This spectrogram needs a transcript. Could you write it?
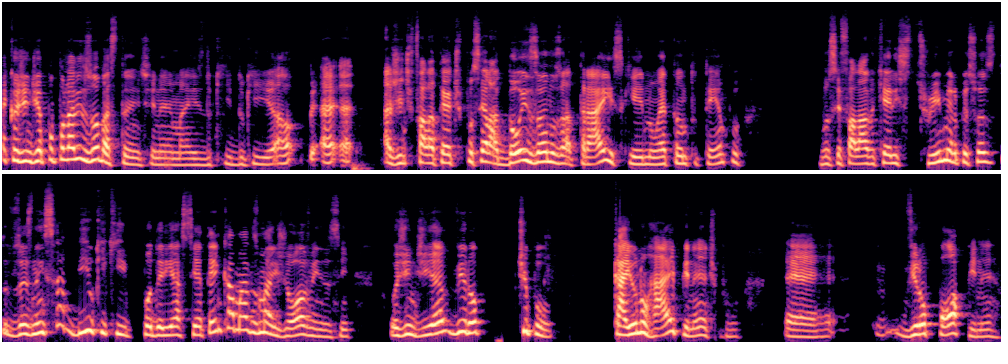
É que hoje em dia popularizou bastante, né? Mais do que. Do que a, a- a gente fala até, tipo, sei lá, dois anos atrás, que não é tanto tempo, você falava que era streamer, pessoas às vezes nem sabiam o que, que poderia ser, até em camadas mais jovens, assim. Hoje em dia virou, tipo, caiu no hype, né? Tipo, é, virou pop, né?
